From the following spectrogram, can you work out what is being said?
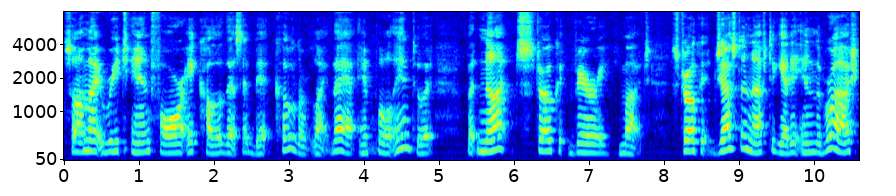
So I might reach in for a color that's a bit cooler like that and pull into it, but not stroke it very much. Stroke it just enough to get it in the brush.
